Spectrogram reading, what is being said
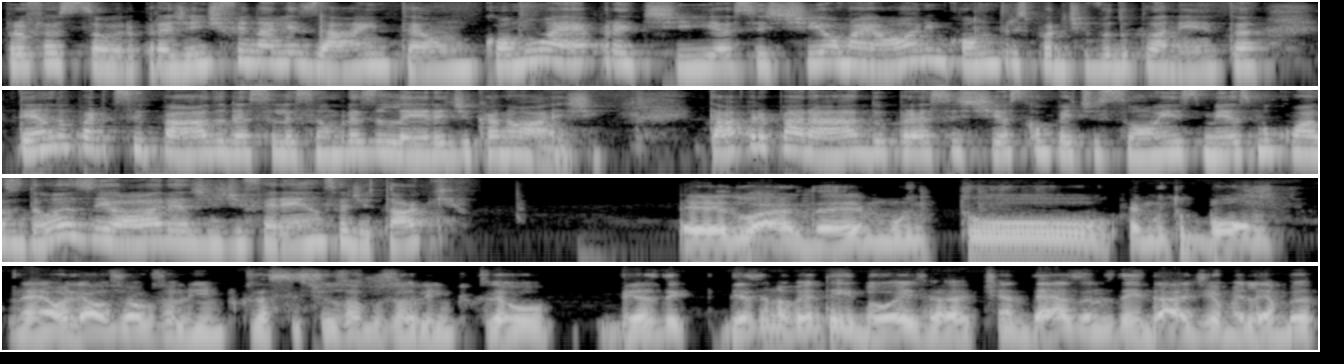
Professor, para a gente finalizar, então, como é para ti assistir ao maior encontro esportivo do planeta, tendo participado da seleção brasileira de canoagem? Tá preparado para assistir as competições, mesmo com as 12 horas de diferença de Tóquio? É, Eduarda, é muito, é muito bom né, olhar os Jogos Olímpicos, assistir os Jogos Olímpicos. Eu, desde, desde 92, eu tinha 10 anos de idade eu me lembro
